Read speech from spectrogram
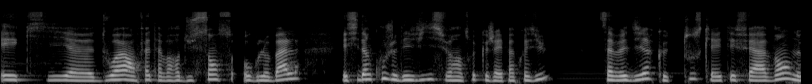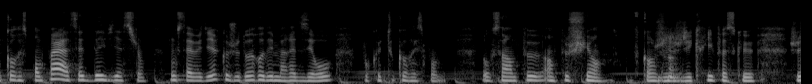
et qui euh, doit en fait avoir du sens au global. Et si d'un coup je dévie sur un truc que j'avais pas prévu, ça veut dire que tout ce qui a été fait avant ne correspond pas à cette déviation. Donc ça veut dire que je dois redémarrer de zéro pour que tout corresponde. Donc c'est un peu, un peu chiant quand j'écris parce que je,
